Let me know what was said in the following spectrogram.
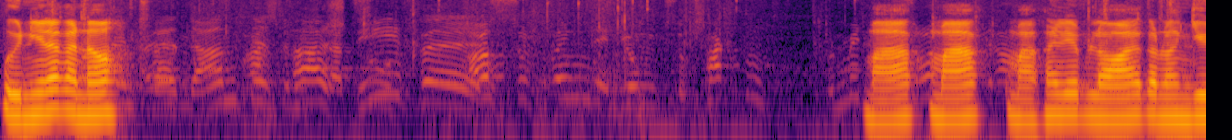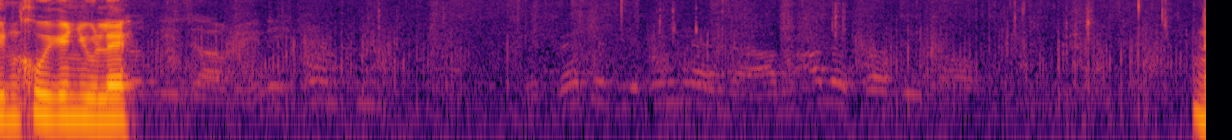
ปืนนี้แล้วกันเนาะ มาร์คมาร์คมาร์คให้เรียบร้อยกำลังยืนคุยกันอยู่เลยใน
